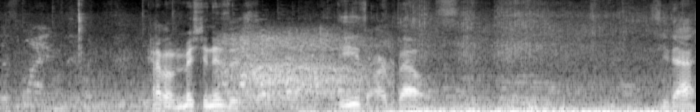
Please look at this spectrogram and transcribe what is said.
This wine. kind of a mission is this? These are bells. See that?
